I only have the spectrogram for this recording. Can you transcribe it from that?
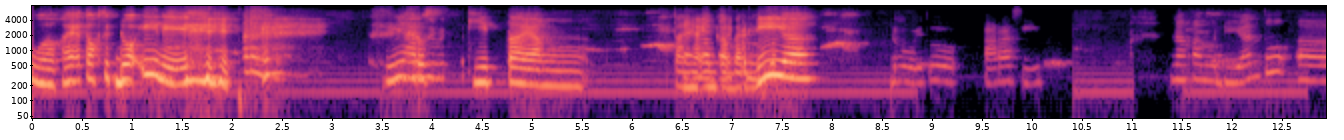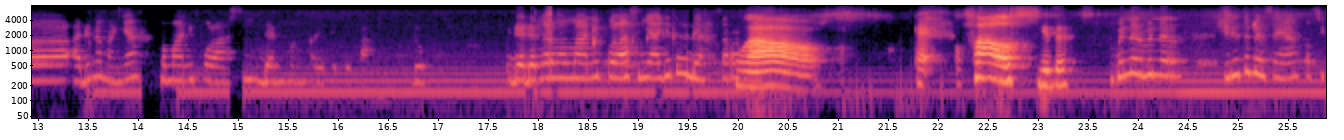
Wah, kayak toxic doi nih. Jadi harus kita yang tanyain kabar dia. Duh, itu parah sih. Nah, kemudian tuh eh, ada namanya memanipulasi dan mengkritik kita. Duh, udah dengar memanipulasinya aja tuh udah serem. Wow. Kayak false gitu. bener-bener jadi itu biasanya toxic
